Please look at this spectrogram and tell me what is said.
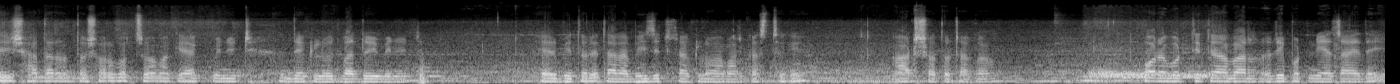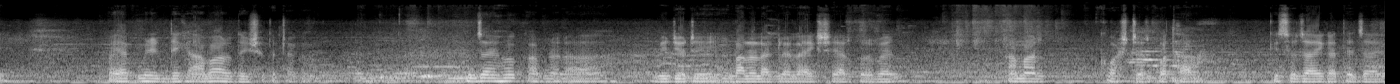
এই সাধারণত সর্বোচ্চ আমাকে এক মিনিট দেখল বা দুই মিনিট। এর ভিতরে তারা ভিজিট রাখল আমার কাছ থেকে আটশত টাকা। পরবর্তীতে আবার রিপোর্ট নিয়ে যায় দেয়, এক মিনিট দেখে আবার দুইশত টাকা। যাই হোক, আপনারা ভিডিওটি ভালো লাগলে লাইক, শেয়ার করবেন। আমার কষ্টের কথা কিছু জায়গাতে যায়,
